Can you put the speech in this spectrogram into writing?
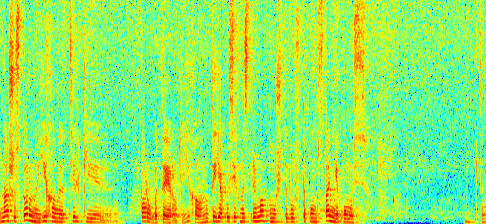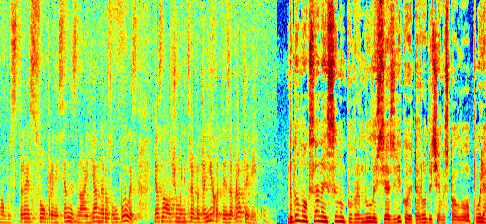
в нашу сторону їхали тільки пару БТР. От їхали. Ну ти якось їх не сприймав, тому що ти був в такому стані якомусь. Це, мабуть, стрес, собраність, я не знаю. Я не розгубилась. Я знала, що мені треба доїхати і забрати віку. Додому Оксана із сином повернулися з вікою та родичами з Павлова поля,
